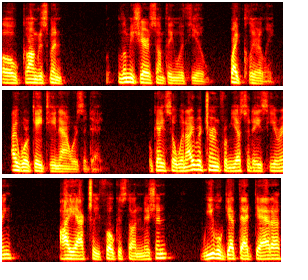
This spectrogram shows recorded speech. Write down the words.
Oh, Congressman, let me share something with you quite clearly. I work 18 hours a day. Okay, so when I returned from yesterday's hearing, I actually focused on mission. We will get that data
